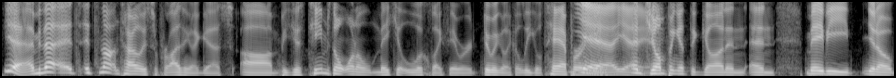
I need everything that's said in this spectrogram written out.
Yeah, I mean that it's it's not entirely surprising, I guess, um, because teams don't want to make it look like they were doing like illegal tampering, Yeah, and, yeah, and yeah. jumping at the gun, and and maybe you know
